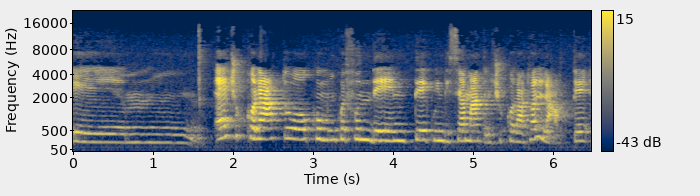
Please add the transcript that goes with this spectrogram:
mm, è cioccolato comunque fondente quindi se amate il cioccolato al latte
